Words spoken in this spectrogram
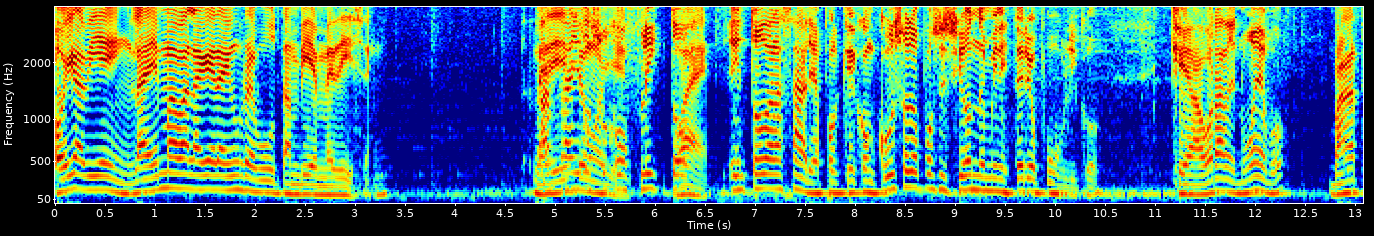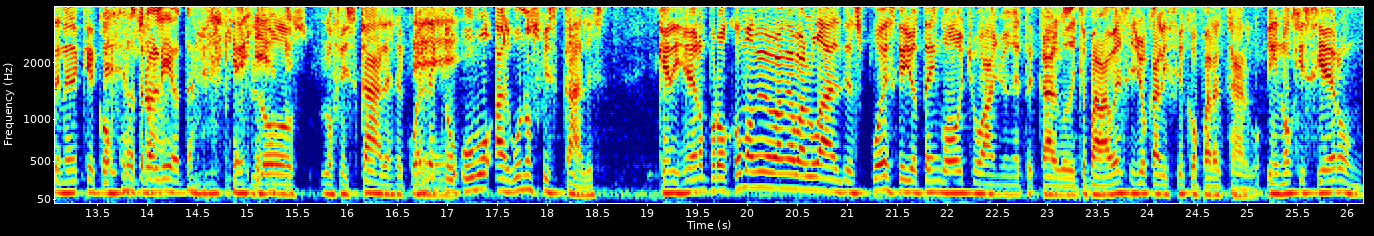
Oiga bien, la Emma Balaguer hay un rebú también, me dicen. Me ha traído su conflicto Bueno. en todas las áreas, porque el concurso de oposición del Ministerio Público, que ahora de nuevo van a tener que Ese otro lío también. que los, los fiscales. Recuerden Eh. que hubo algunos fiscales que dijeron, pero ¿cómo a mí me van a evaluar después que yo tengo ocho años en este cargo? De que para ver si yo califico para el cargo. Y no quisieron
